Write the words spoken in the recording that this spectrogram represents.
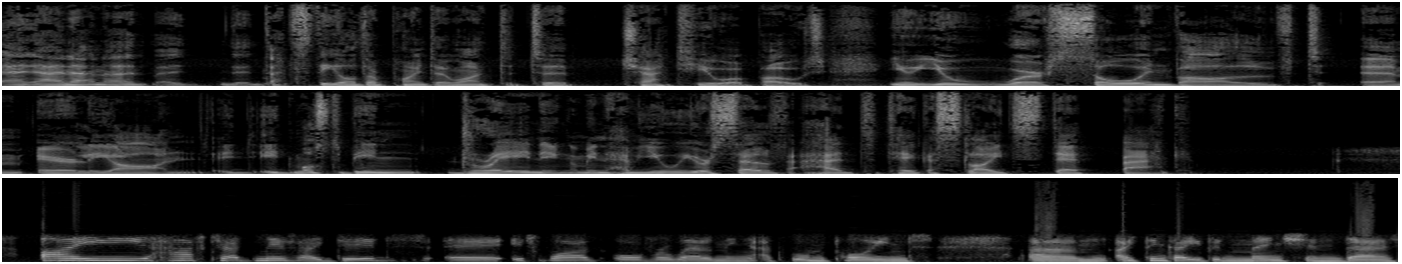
And, Anna, uh, that's the other point I wanted to chat to you about. You you were so involved um, early on. It, it, must have been draining. I mean, have you yourself had to take a slight step back? I have to admit, I did. Uh, it was overwhelming at one point. Um, I think I even mentioned that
